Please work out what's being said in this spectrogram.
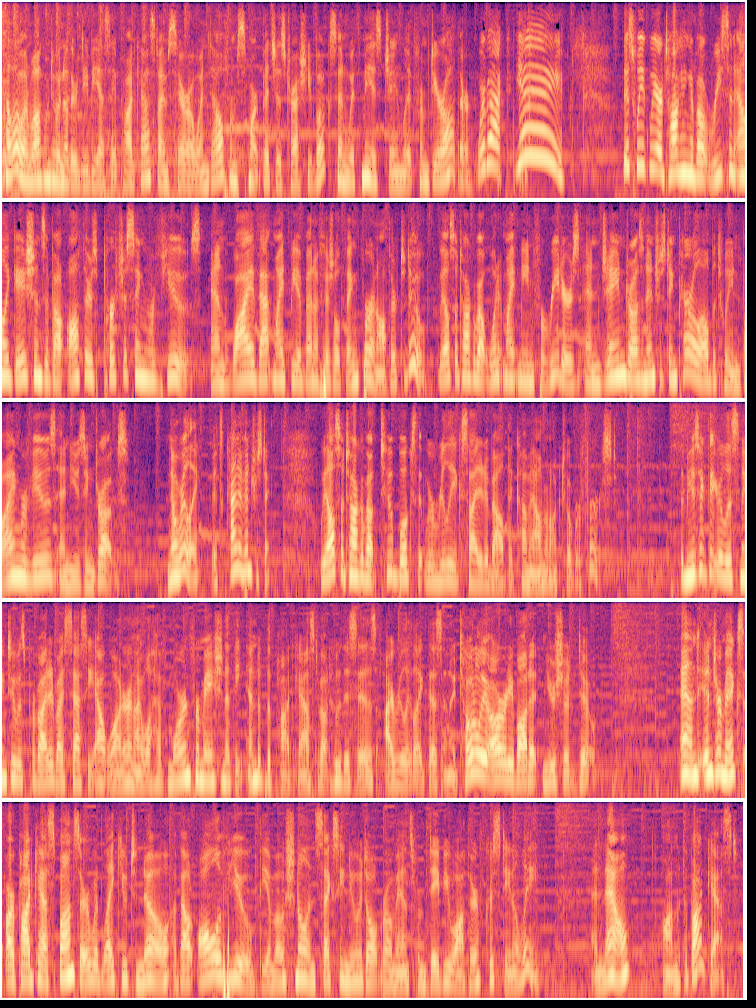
Hello and welcome to another DBSA podcast. I'm Sarah Wendell from Smart Bitches Trashy Books, and with me is Jane Litte from Dear Author. We're back! Yay! This week we are talking about recent allegations about authors purchasing reviews and why that might be a beneficial thing for an author to do. We also talk about what it might mean for readers, and Jane draws an interesting parallel between buying reviews and using drugs. No, really, it's kind of interesting. We also talk about two books that we're really excited about that come out on October 1st. The music that you're listening to is provided by Sassy Outwater, and I will have more information at the end of the podcast about who this is. I really like this, and I totally already bought it, and you should too. And Intermix, our podcast sponsor, would like you to know about All of You, the emotional and sexy new adult romance from debut author Christina Lee. And now, on with the podcast.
